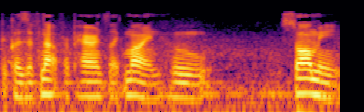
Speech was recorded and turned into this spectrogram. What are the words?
because if not for parents like mine who saw me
